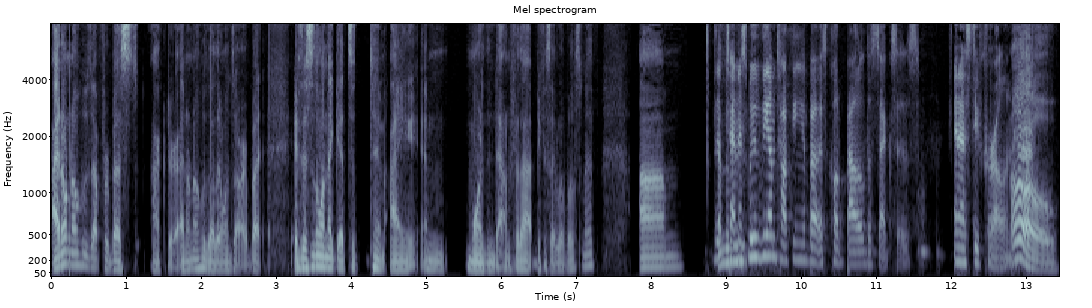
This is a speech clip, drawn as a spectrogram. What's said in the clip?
I don't know who's up for best actor. I don't know who the other ones are, but if this is the one that gets it to him, I am more than down for that because I love Will Smith. Um The tennis movie I'm talking about is called Battle of the Sexes, and has Steve Carell in it. oh,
